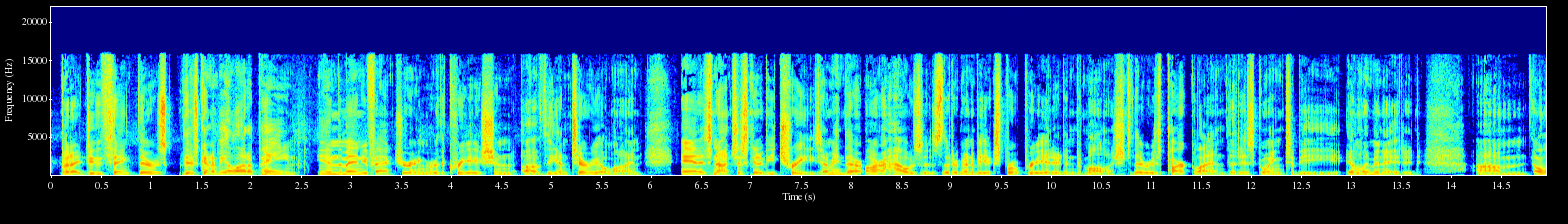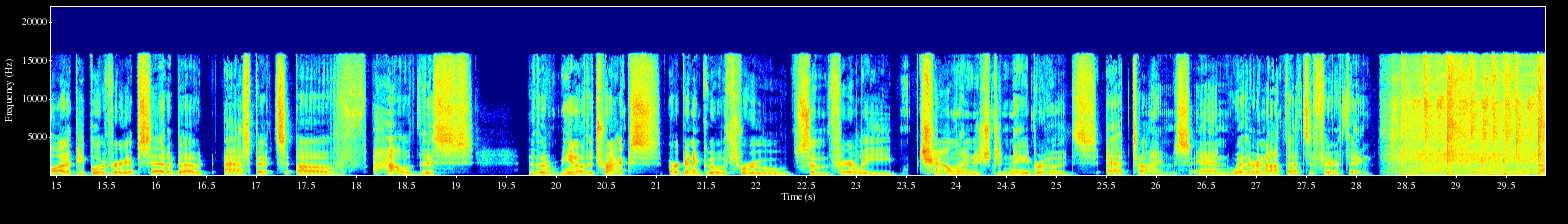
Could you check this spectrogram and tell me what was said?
but I do think there's there's going to be a lot of pain in the manufacturing or the creation of the Ontario line, and it's not just going to be trees. I mean, there are houses that are going to be expropriated and demolished. There is parkland that is going to be eliminated. Um, a lot of people are very upset about aspects of how this the you know the tracks are going to go through some fairly challenged neighborhoods at times, and whether or not that's a fair thing.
